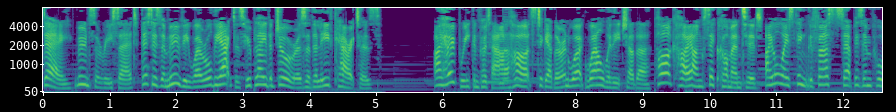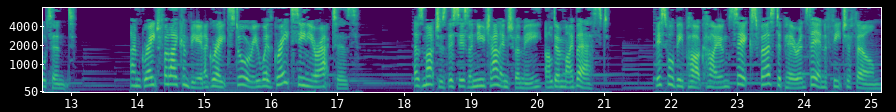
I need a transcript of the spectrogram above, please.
day, Moon So-ri said, This is a movie where all the actors who play the jurors are the lead characters. I hope we can put our hearts together and work well with each other. Park Hyung-sik commented, I always think the first step is important. I'm grateful I can be in a great story with great senior actors. As much as this is a new challenge for me, I'll do my best. This will be Park Hyung-sik's first appearance in a feature film.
